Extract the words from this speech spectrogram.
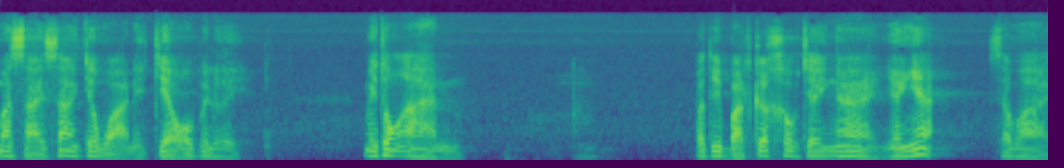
มาสายสร้างจังหวะเนี่ยเจียวไปเลย ไม่ต้องอ่าน ปฏิบัติก็เข้าใจง่าย อย่างเงี้ยสบาย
